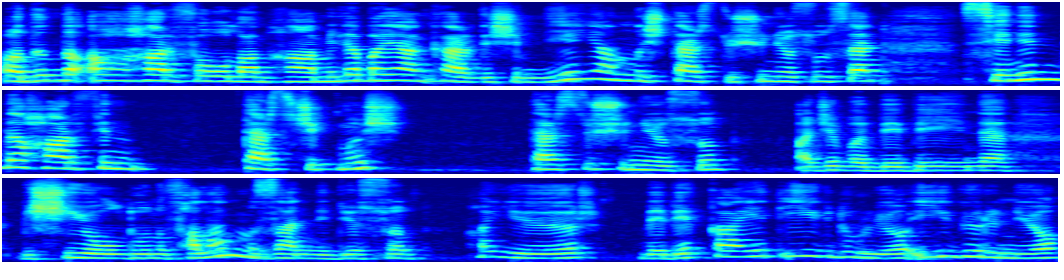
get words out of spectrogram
adında A harfi olan hamile bayan kardeşim niye yanlış ters düşünüyorsun sen? Senin de harfin ters çıkmış. Ters düşünüyorsun. Acaba bebeğine bir şey olduğunu falan mı zannediyorsun? Hayır bebek gayet iyi duruyor iyi görünüyor.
